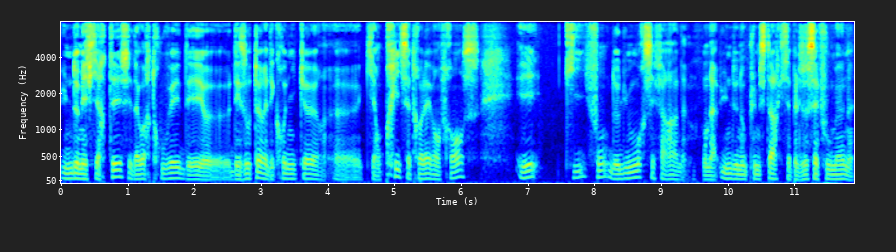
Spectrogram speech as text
une de mes fiertés, c'est d'avoir trouvé des, euh, des, auteurs et des chroniqueurs qui ont pris cette relève en France et qui font de l'humour séfarade. On a une de nos plumes stars qui s'appelle Joseph Woman,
